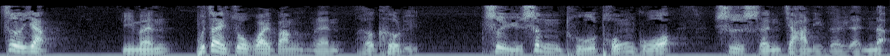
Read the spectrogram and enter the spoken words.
这样你们不再做外邦人和客旅，是与圣徒同国，是神家里的人了，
